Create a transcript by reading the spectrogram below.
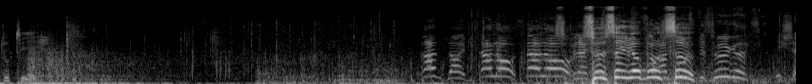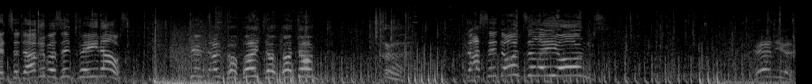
Duty. Dranbleiben! Na los, na los! Sir, Sir, jawohl, Sir. Ich schätze, darüber sind wir hinaus. Geht einfach weiter, verdammt! Das sind unsere Jungs. Daniels,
